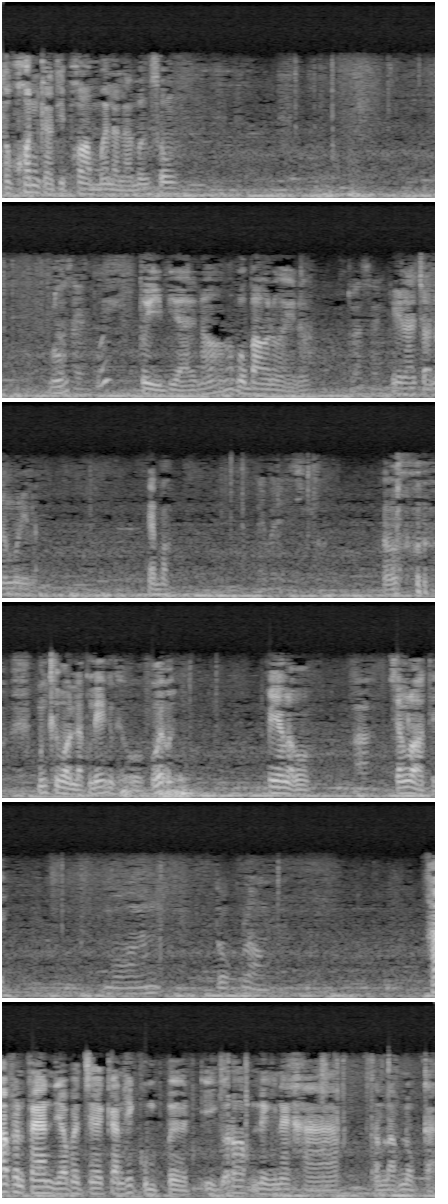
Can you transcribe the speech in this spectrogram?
ทุกคนกับที่พร้อมเมื่อแล้วล่ะเบิ่งทรงรู้อุ๊ยตุยเบียร์เนาะเบาๆหน่อยเนาะตัวใส่นี่นะจอดน้ำมูนี่ละแกบอกในประเด็นอ๋อมึงคือวันหลักเล่งเถอะโอ้โอ้ยโอ้ยเป็นยังเหรอโอ้อะเสียงหลอดติ บอมันตกลง ครับแฟนๆ เดี๋ยวไปเจอกันที่กลุ่มเปิดอีกรอบหนึ่งนะครับสำหรับนกกะ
